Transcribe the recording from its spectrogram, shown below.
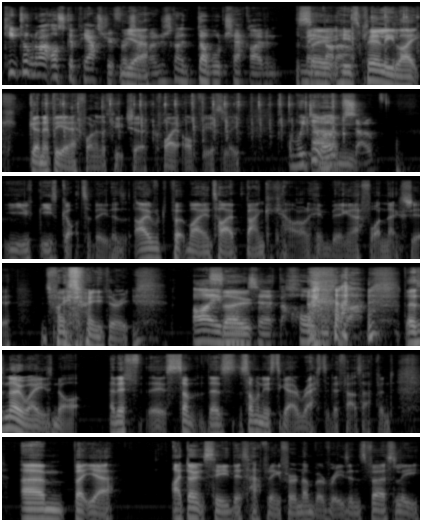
keep talking about Oscar Piastri for a Yeah. second. I'm just going to double check I haven't made So that he's clearly like gonna be an F1 in the future, quite obviously. We do um, hope so. You, he's got to be. There's, I would put my entire bank account on him being an F1 next year, in 2023. I so- want to hold you to that. there's no way he's not. And if it's some, there's someone needs to get arrested if that's happened. Um, but yeah, I don't see this happening for a number of reasons. Firstly,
